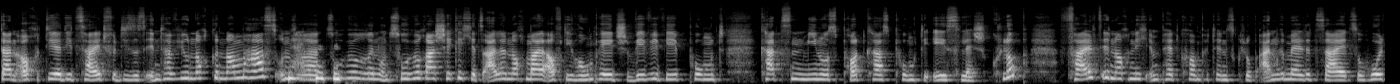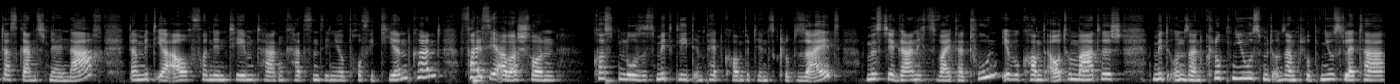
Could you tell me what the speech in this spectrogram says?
dann auch dir die Zeit für dieses Interview noch genommen hast. Unsere Zuhörerinnen und Zuhörer schicke ich jetzt alle nochmal auf die Homepage www.katzen-podcast.de slash club. Falls ihr noch nicht im Pet Competence Club angemeldet seid, so holt das ganz schnell nach, damit ihr auch von den Thementagen Katzen Senior profitieren könnt. Falls ihr aber schon kostenloses Mitglied im Pet Competence Club seid, müsst ihr gar nichts weiter tun. Ihr bekommt automatisch mit unseren Club News, mit unserem Club Newsletter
